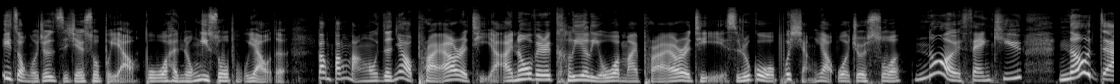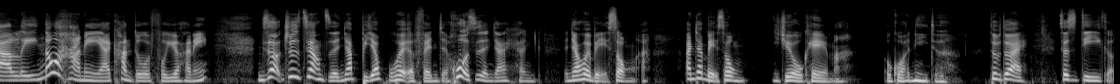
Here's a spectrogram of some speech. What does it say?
一种我就是直接说不要，不，我很容易说不要的。帮帮忙哦，人要有 priority 啊！I know very clearly what my priority is。如果我不想要，我就说 No，thank you，No，darling，No honey，I can't do it for you，honey。你知道就是这样子，人家比较不会 offended，或者是人家很人家会北宋啊，人家北宋，你觉得 OK 吗？我管你的。对不对？这是第一个。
